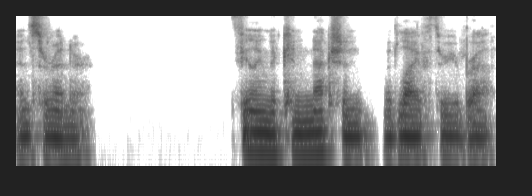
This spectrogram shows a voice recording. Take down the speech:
and surrender. feeling the connection with life through your breath.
